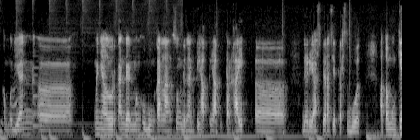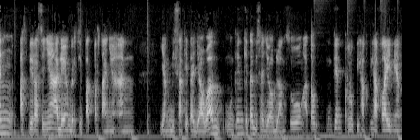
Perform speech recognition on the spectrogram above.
kemudian uh, menyalurkan dan menghubungkan langsung dengan pihak-pihak terkait uh, dari aspirasi tersebut, atau mungkin aspirasinya ada yang bersifat pertanyaan yang bisa kita jawab mungkin kita bisa jawab langsung atau mungkin perlu pihak-pihak lain yang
